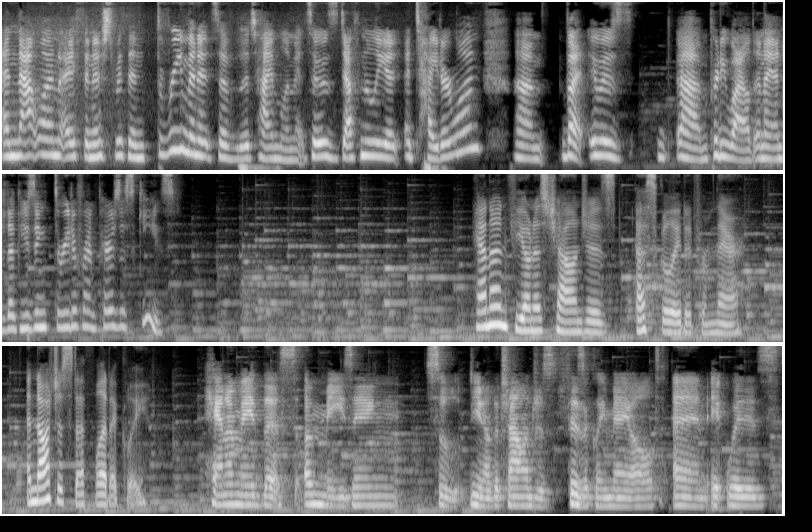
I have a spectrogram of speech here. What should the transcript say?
And that one I finished within three minutes of the time limit. So it was definitely a, a tighter one, um, but it was um, pretty wild. And I ended up using three different pairs of skis. Hannah and Fiona's challenges escalated from there, and not just athletically. Hannah made this amazing, so, you know, the challenge is physically mailed, and it was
